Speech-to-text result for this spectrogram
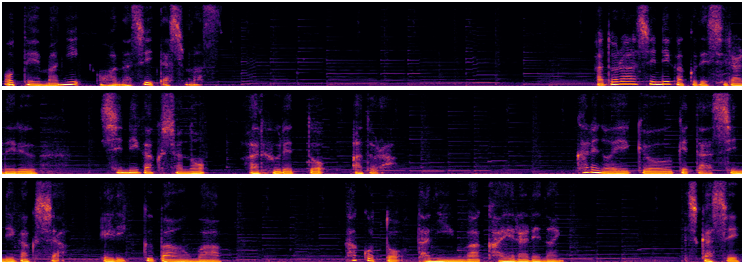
をテーマにお話しいたします。アドラー心理学で知られる心理学者のアルフレッド・アドラー。彼の影響を受けた心理学者エリック・バーンは過去と他人は変えられない。しかし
